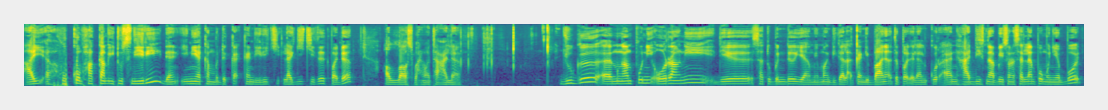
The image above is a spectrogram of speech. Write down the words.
ayat, hukum hakam itu sendiri dan ini akan mendekatkan diri lagi kita kepada Allah Subhanahu Wa Taala. Juga uh, mengampuni orang ni dia satu benda yang memang digalakkan di banyak tempat dalam Quran hadis Nabi SAW pun menyebut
